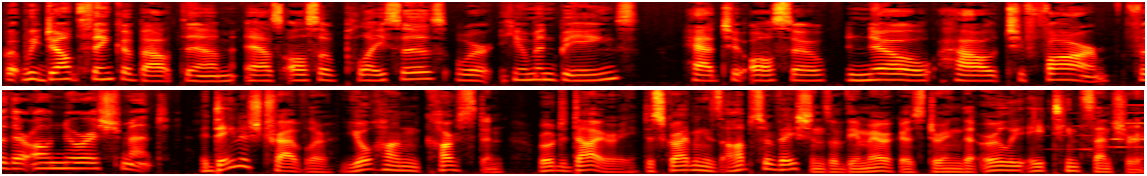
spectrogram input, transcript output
but we don't think about them as also places where human beings had to also know how to farm for their own nourishment. A Danish traveler, Johan Karsten, wrote a diary describing his observations of the Americas during the early 18th century.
